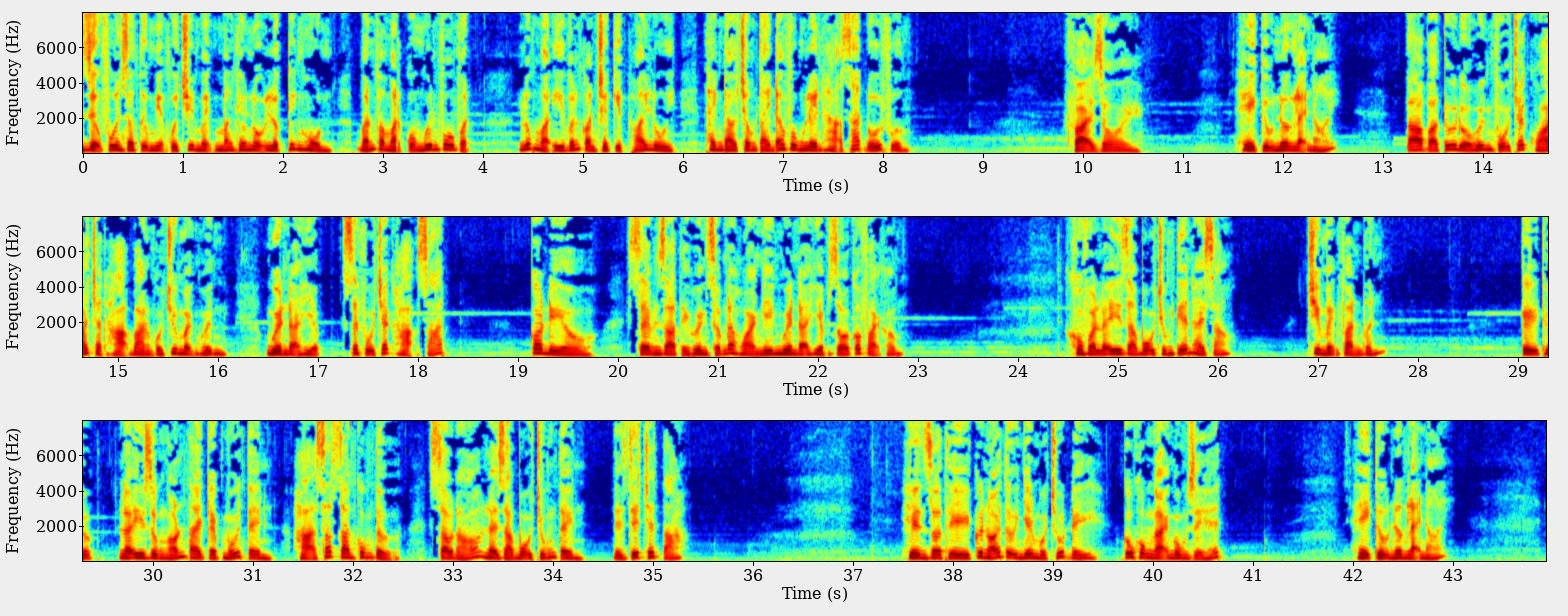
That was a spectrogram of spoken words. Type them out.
rượu phun ra từ miệng của truy mệnh mang theo nội lực kinh hồn bắn vào mặt của nguyên vô vật. Lúc mà y vẫn còn chưa kịp thoái lùi thanh đao trong tay đã vung lên hạ sát đối phương. Phải rồi. Hề cửu nương lại nói ta và tư đồ huynh phụ trách khóa chặt hạ bàn của truy mệnh huynh. Nguyên đại hiệp sẽ phụ trách hạ sát. Có điều xem ra thì huynh sớm đã hoài nghi nguyên đại hiệp rồi có phải không? Không phải là y giả bộ trung tiến hay sao? Truy mệnh phản vấn kỳ thực là y dùng ngón tay kẹp mũi tên hạ sát giang công tử sau đó lại giả bộ trúng tên để giết chết ta. Hiện giờ thì cứ nói tự nhiên một chút đi cũng không ngại ngùng gì hết. Hề cựu nương lại nói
